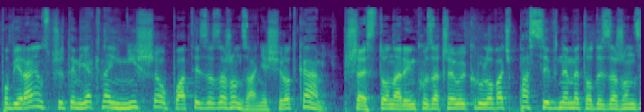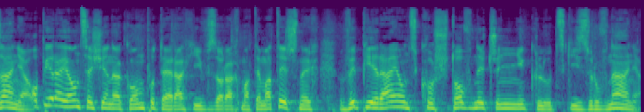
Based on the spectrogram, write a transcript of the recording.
pobierając przy tym jak najniższe opłaty za zarządzanie środkami. Przez to na rynku zaczęły królować pasywne metody zarządzania, opierające się na komputerach i wzorach matematycznych, wypierając kosztowny czynnik ludzki zrównania.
